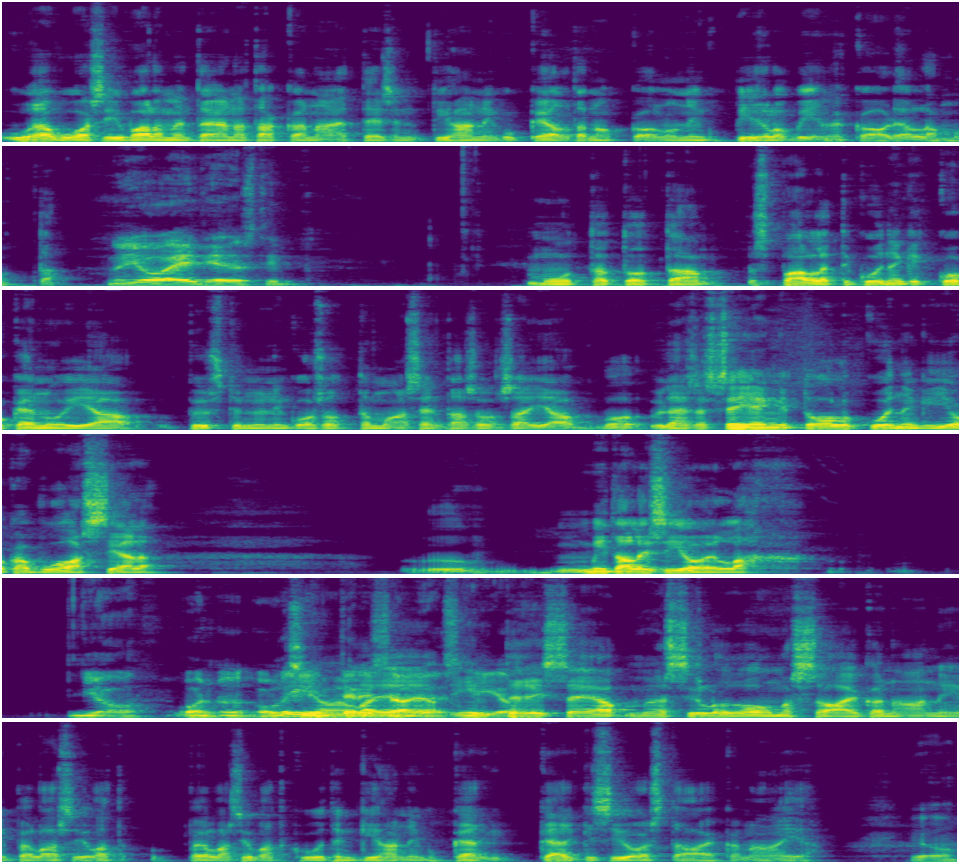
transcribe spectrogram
uravuosia valmentajana takana, ettei se nyt ihan niinku keltanokka ollut niinku Pirlo viime kaudella, mutta No joo, ei tietysti. mutta tota, Spalletti kuitenkin kokenut ja pystynyt niin osoittamaan sen tasonsa ja yleensä se jengit on ollut kuitenkin joka vuosi siellä mitalisijoilla Joo, on, oli Interissä ja. Interissä ja myös silloin Roomassa aikanaan niin pelasivat, pelasivat kuitenkin ihan niin kuin kär, kärkisijoista aikanaan ja Joo.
